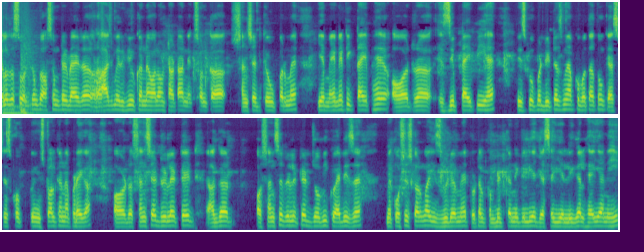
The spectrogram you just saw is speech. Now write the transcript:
हेलो दोस्तों welcome to Awesome Tech Rider और आज मैं रिव्यू करने वाला हूँ टाटा नेक्सॉन का सनसेट के ऊपर में। ये मैग्नेटिक टाइप है और जिप टाइप ही है। तो इसके ऊपर डिटेल्स में आपको बताता हूँ कैसे इसको इंस्टॉल करना पड़ेगा। और सनसेट रिलेटेड अगर, और सनसेट रिलेटेड जो भी क्वेरीज है, मैं कोशिश करूँगा इस वीडियो में टोटल कंप्लीट करने के लिए, जैसे ये लीगल है या नहीं,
